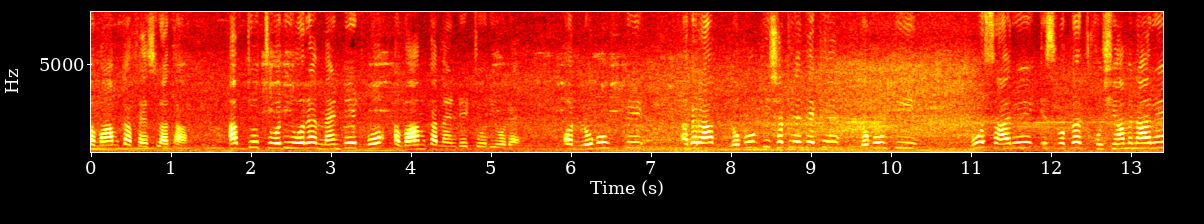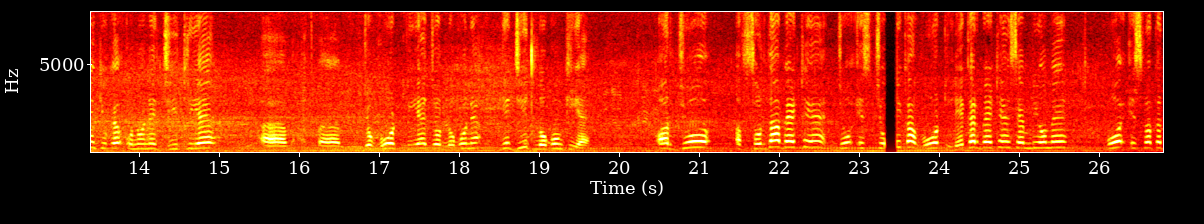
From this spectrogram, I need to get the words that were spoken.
अवाम का फैसला था। अब जो चोरी हो रहा है मैंडेट वो अवाम का मैंडेट चोरी हो रहा है। और लोगों के अगर आप लोगों की शक्लें देखें, लोगों की वो सारे इस वक्त खुशियाँ मना रहे हैं क्योंकि उन्होंने जीत लिए जो वोट लिए जो लोगों ने, ये जीत लोगों की है। और जो अफसरदा बैठे हैं, जो इस चोरी का वोट लेकर बैठे हैं असम्बलियों में, वो इस वक्त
